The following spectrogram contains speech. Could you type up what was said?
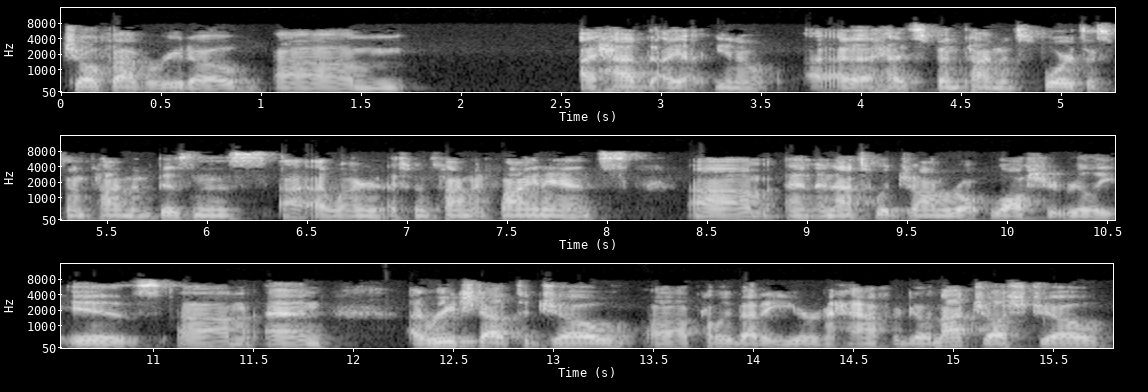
Joe Favorito. Um, I had, I, you know, I, I, had spent time in sports. I spent time in business. I, I learned, I spent time in finance, um, and and that's what John Wall Street really is. Um, and I reached out to Joe uh, probably about a year and a half ago. Not just Joe,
